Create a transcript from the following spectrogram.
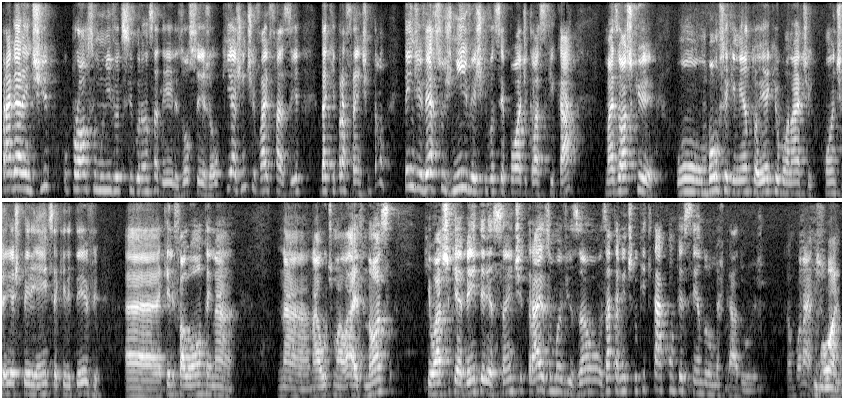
para garantir o próximo nível de segurança deles, ou seja, o que a gente vai fazer daqui para frente. Então, tem diversos níveis que você pode classificar, mas eu acho que Um, um, bom segmento aí é que o Bonatti conte aí a experiência que ele teve, é, que ele falou ontem na, na, na, última live nossa, que eu acho que é bem interessante, traz uma visão exatamente do que está acontecendo no mercado hoje. Então, Bonatti. Boa.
